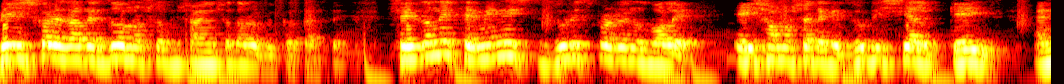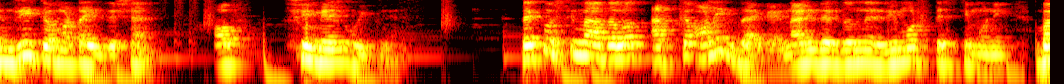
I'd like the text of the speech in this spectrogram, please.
বিশেষ করে যাদের যৌন সহিংসতার অভিজ্ঞতা আছে। সেই জন্য ফেমিনিস্ট জুরিসপ্রুডেন্স বলে এই সমস্যাটাকে judicial gaze and retraumatization of female weakness তাই পশ্চিমা আদালত আজকে অনেক জায়গায় নারীদের জন্য রিমোট টেস্টিমনি বা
